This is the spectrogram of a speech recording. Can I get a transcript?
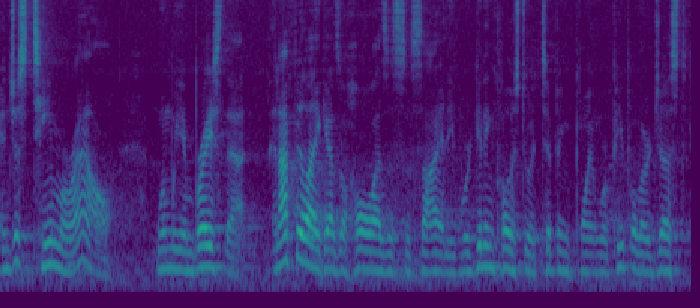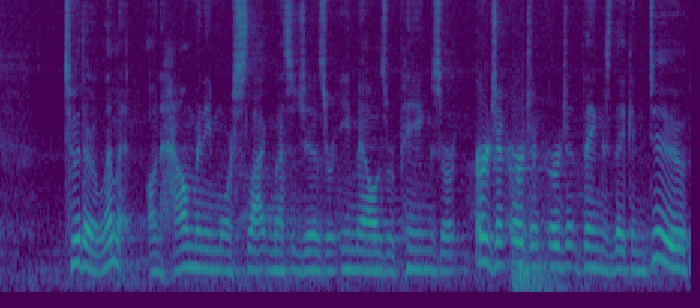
and just team morale when we embrace that. And I feel like as a whole, as a society, we're getting close to a tipping point where people are just to their limit on how many more Slack messages or emails or pings or urgent, urgent, urgent things they can do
